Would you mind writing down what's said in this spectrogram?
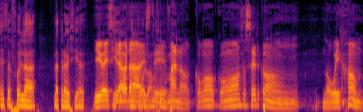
esa fue la, la travesía. Yo iba a decir ahora, este, mano, ¿cómo, ¿cómo vamos a hacer con No Way Home?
